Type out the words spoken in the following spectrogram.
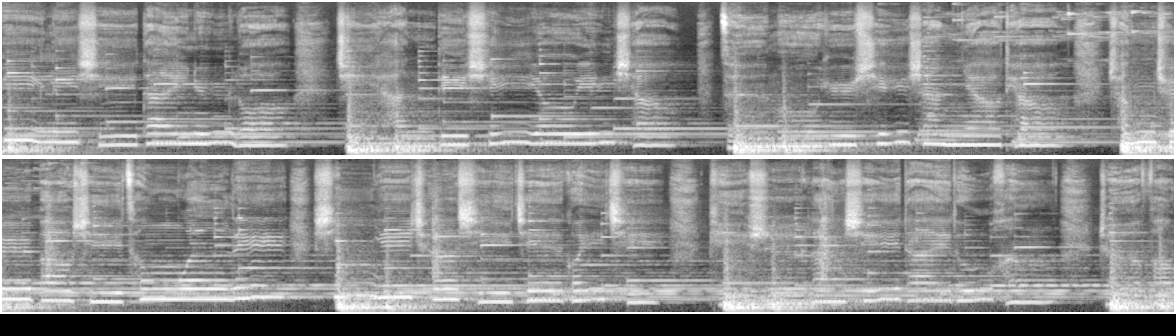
薜离兮带女萝，寒地兮有一笑。子母玉溪山窈窕，乘渠宝兮从文理，行衣车兮皆归期，披石兰兮带渡横，折芳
